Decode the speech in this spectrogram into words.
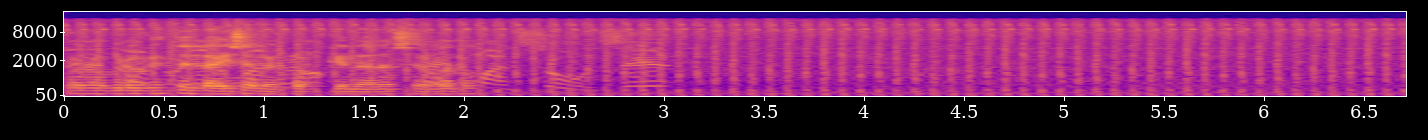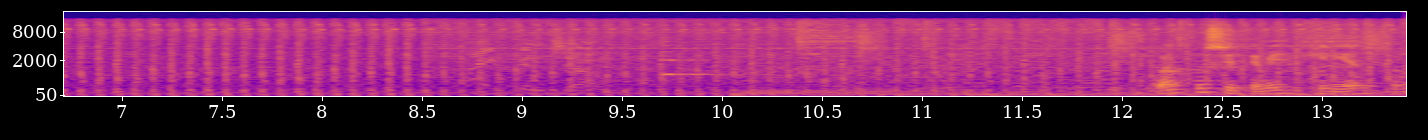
Bueno, creo que esta es la hice mejor que la de hace rato. ¿Cuánto? 7500.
